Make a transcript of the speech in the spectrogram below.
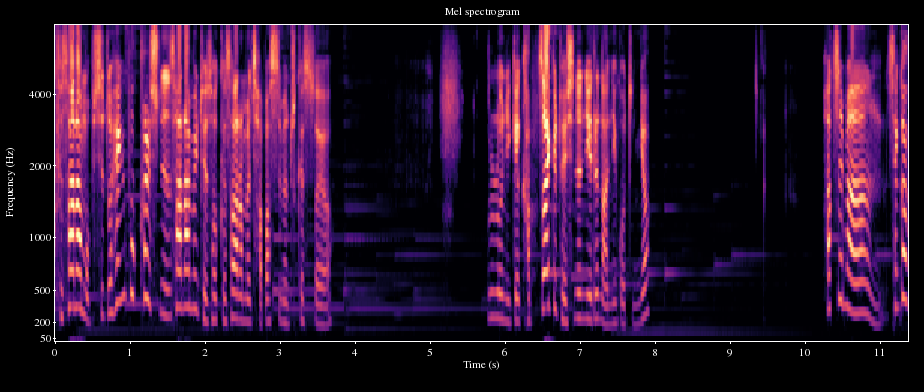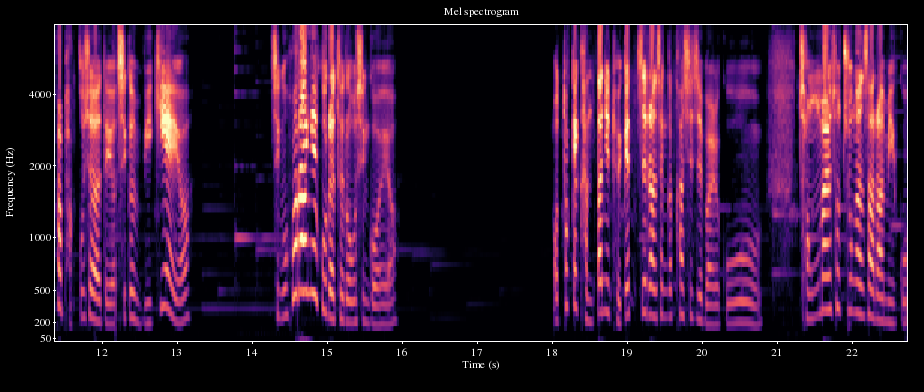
그 사람 없이도 행복할 수 있는 사람이 돼서 그 사람을 잡았으면 좋겠어요. 물론 이게 갑자기 되시는 일은 아니거든요. 하지만 생각을 바꾸셔야 돼요. 지금 위기예요. 지금 호랑이 굴에 들어오신 거예요. 어떻게 간단히 되겠지란 생각하시지 말고 정말 소중한 사람이고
